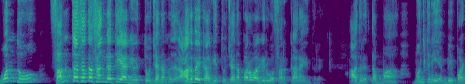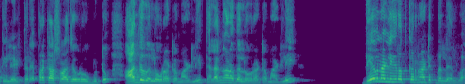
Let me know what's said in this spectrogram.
ಒಂದು ಸಂತಸದ ಸಂಗತಿಯಾಗಿತ್ತು, ಜನ, ಆಗಬೇಕಾಗಿತ್ತು, ಜನಪರವಾಗಿರುವ ಸರ್ಕಾರ ಇದ್ದರೆ ಆದರೆ ತಮ್ಮ ಮಂತ್ರಿ ಎಂ ಬಿ ಪಾಟೀಲ್ ಹೇಳ್ತಾರೆ, ಪ್ರಕಾಶ್ ರಾಜ್ ಅವರು ಹೋಗ್ಬಿಟ್ಟು ಆಂಧ್ರದಲ್ಲಿ ಹೋರಾಟ ಮಾಡಲಿ, ತೆಲಂಗಾಣದಲ್ಲಿ ಹೋರಾಟ ಮಾಡಲಿ. ದೇವನಹಳ್ಳಿ ಇರೋದು ಕರ್ನಾಟಕದಲ್ಲೇ ಅಲ್ವಾ?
